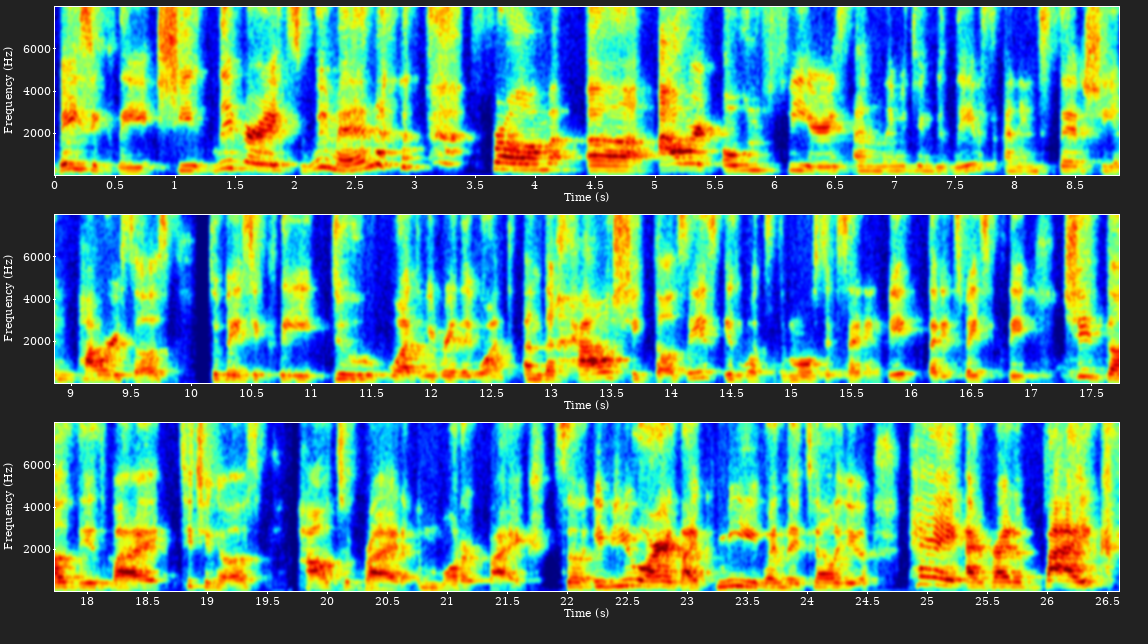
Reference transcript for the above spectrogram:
Basically, she liberates women from uh, our own fears and limiting beliefs, and instead she empowers us to basically do what we really want. And the how she does this is what's the most exciting bit, that it's basically, she does this by teaching us how to ride a motorbike. So if you are like me, when they tell you, hey, I ride a bike,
